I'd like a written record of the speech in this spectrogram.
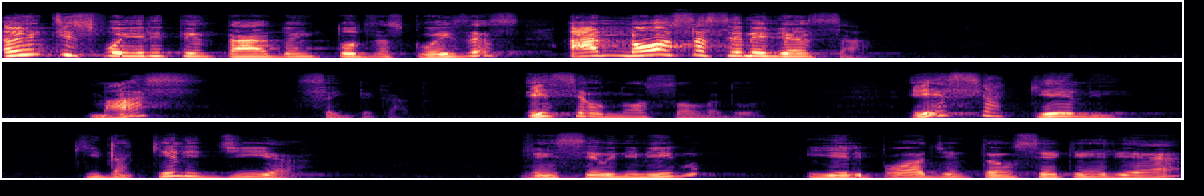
Antes foi ele tentado em todas as coisas, a nossa semelhança, mas sem pecado. Esse é o nosso Salvador. Esse é aquele que naquele dia venceu o inimigo e ele pode então ser quem ele é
